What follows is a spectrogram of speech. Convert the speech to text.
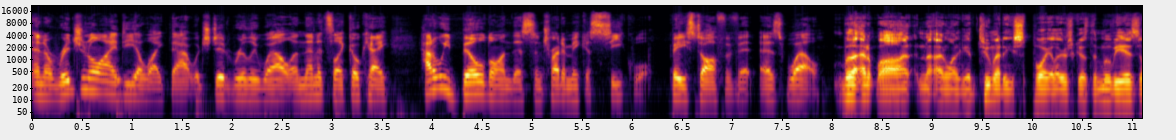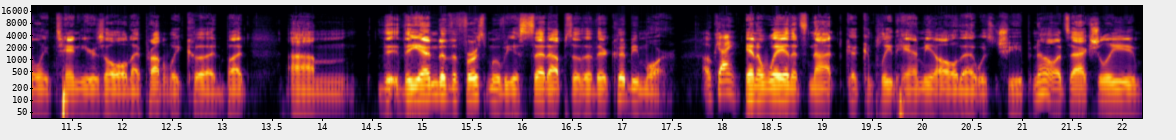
an original idea like that, which did really well, and then it's like, okay, how do we build on this and try to make a sequel based off of it as well? Well, I don't, well, I don't want to give too many spoilers because the movie is only ten years old. I probably could, but um, the the end of the first movie is set up so that there could be more Okay. in a way that's not a complete hand me. Oh, that was cheap. No, it's actually, you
